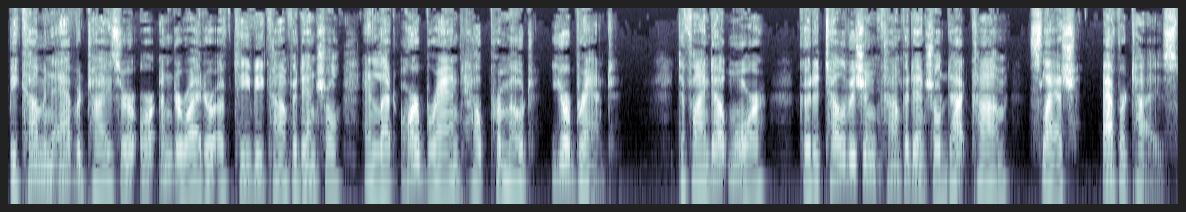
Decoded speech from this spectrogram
Become an advertiser or underwriter of TV Confidential and let our brand help promote your brand. To find out more, go to televisionconfidential.com slash advertise.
